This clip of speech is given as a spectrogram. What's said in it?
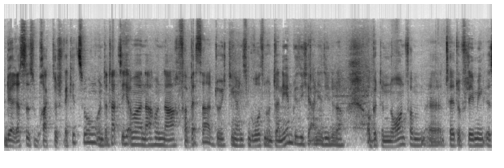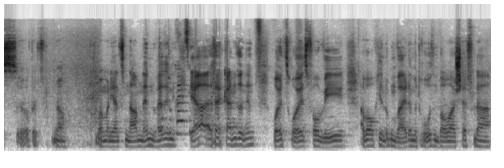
und der Rest ist praktisch weggezogen und das hat sich aber nach und nach verbessert durch die ganzen großen Unternehmen, die sich hier angesiedelt haben. Ob es im Norden vom äh, Telto Fleming ist, ob es, ja, wollen wir die ganzen Namen nennen, weiß ich nicht. Ja, da kann sie nennen. Rolls-Royce, VW, aber auch hier Luckenwalde mit Rosenbauer, Scheffler,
